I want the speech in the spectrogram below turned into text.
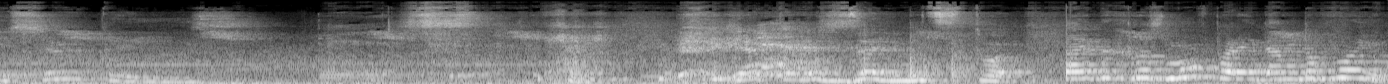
є сюрприз. Я теж за людство. Тайних розмов перейдемо до бою.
